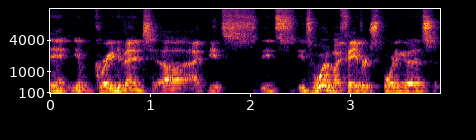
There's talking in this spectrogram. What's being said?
and you know, great event. Uh, it's it's it's one of my favorite sporting events.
